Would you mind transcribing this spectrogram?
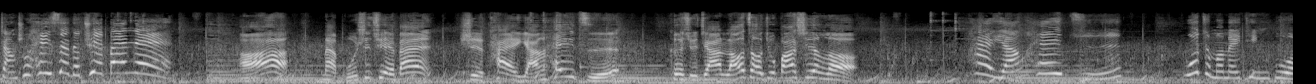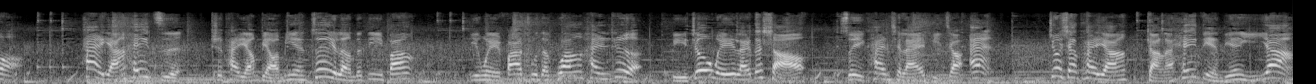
长出黑色的雀斑呢！啊，那不是雀斑，是太阳黑子。科学家老早就发现了。太阳黑子，我怎么没听过？太阳黑子是太阳表面最冷的地方，因为发出的光和热比周围来的少，所以看起来比较暗，就像太阳长了黑点点一样。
